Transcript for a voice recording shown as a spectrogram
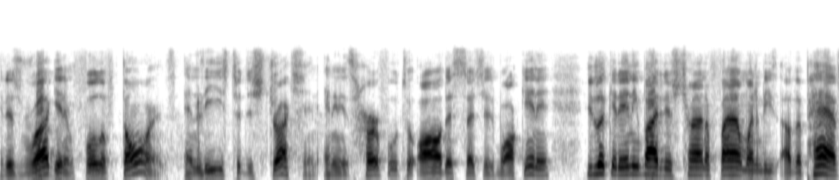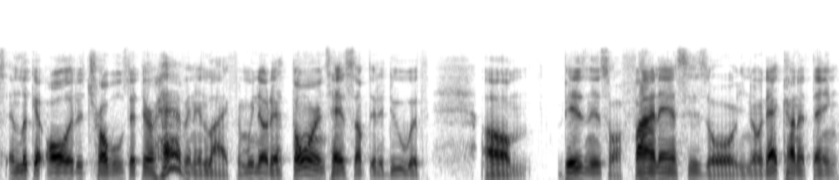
It is rugged and full of thorns and leads to destruction, and it is hurtful to all that such as walk in it. You look at anybody that's trying to find one of these other paths and look at all of the troubles that they're having in life. And we know that thorns has something to do with um, business or finances or, you know, that kind of thing.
